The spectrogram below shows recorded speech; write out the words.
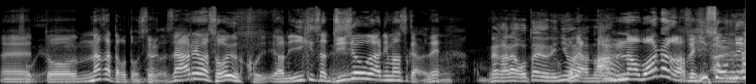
えーっとなかったことをしてるんですね。あれはそういうあのいきさ事情がありますからね、だからお便りに俺はあのあんな罠が潜んでる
